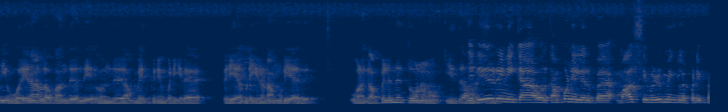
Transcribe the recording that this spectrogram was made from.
நீ ஒரே நாள்ல உட்காந்து வந்து வந்து அம்பேத்கரையும் படிக்கிற பெரியார் படிக்கிறனா முடியாது. உனக்கு அப்பையில இருந்தே தோணணும். திடீர்னு நீ ஒரு கம்பெனில இருப்ப மார்க்சி விழுமிங்கள படிப்ப.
